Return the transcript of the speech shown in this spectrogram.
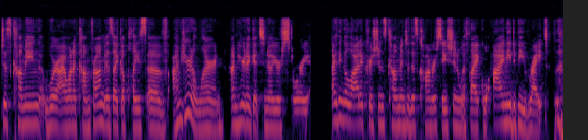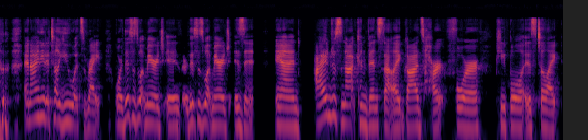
just coming where I want to come from is like a place of I'm here to learn. I'm here to get to know your story. I think a lot of Christians come into this conversation with, like, well, I need to be right. and I need to tell you what's right, or this is what marriage is, or this is what marriage isn't. And I'm just not convinced that, like, God's heart for people is to, like,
